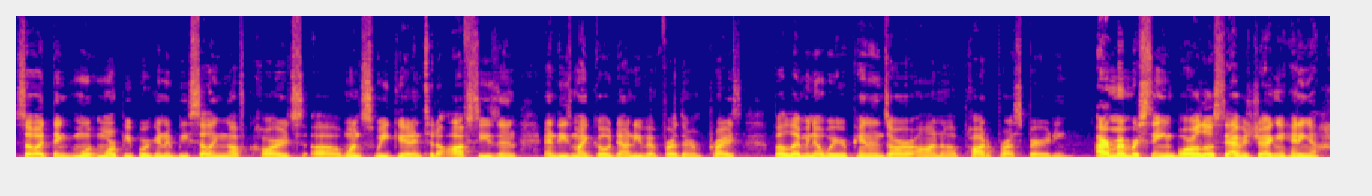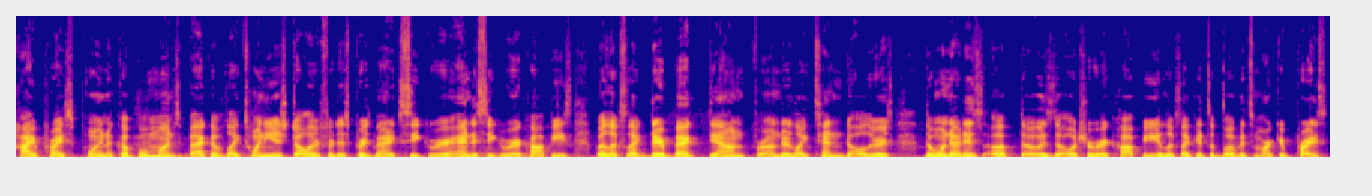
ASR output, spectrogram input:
So I think mo- more people are going to be selling off cards uh, once we get into the off season, and these might go down even further in price. But let me know what your opinions are on uh, Pot of Prosperity. I remember seeing Borreload Savage Dragon hitting a high price point a couple months back of like 20-ish dollars for this Prismatic Secret Rare and the Secret Rare copies, but it looks like they're back down for under like $10. The one that is up though is the Ultra Rare copy. It looks like it's above its market price.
